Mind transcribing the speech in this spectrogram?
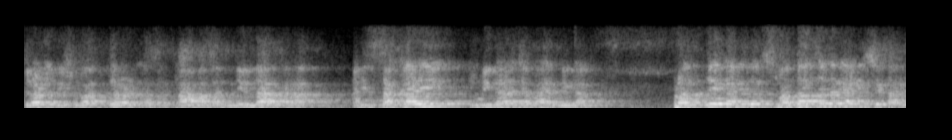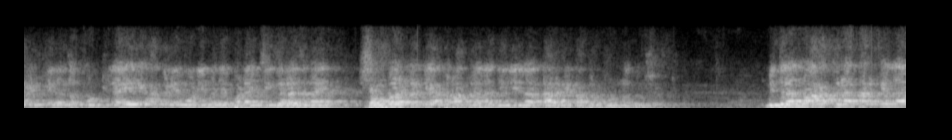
दृढ विश्वास दृढ असं ठाम असा निर्धार करा. आणि सकाळी तुम्ही घराच्या बाहेर निघा. प्रत्येकाने जर स्वतःच जरी अडीचशे टार्गेट केलं तर कुठल्याही आकडेमोडीमध्ये पडायची गरज नाही. शंभर टक्के आपण आपल्याला दिलेला टार्गेट आपण पूर्ण करू शकतो. मित्रांनो अकरा तारखेला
